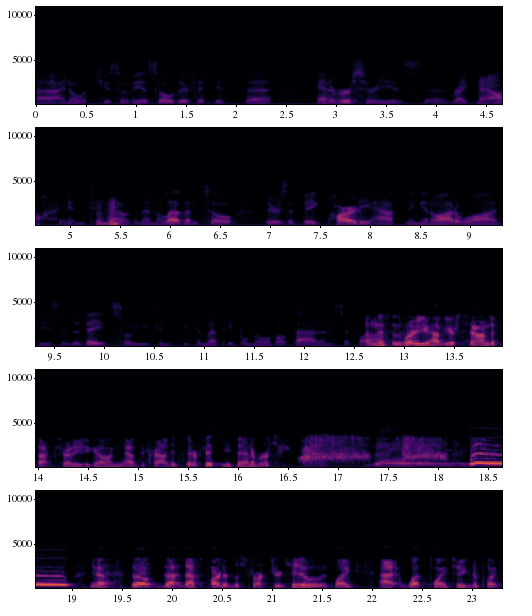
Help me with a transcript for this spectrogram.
Uh, I know with CUSO VSO, their 50th uh, anniversary is uh, right now in Mhm. 2011. So there's a big party happening in Ottawa, and these are the dates. So you can you can let people know about that. And it's like wow. And this is where you have your sound effects ready to go, and you have the crowd. It's their 50th anniversary. Yay! Woo! You know, so that that's part of the structure too. It's like at what points are you going to put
